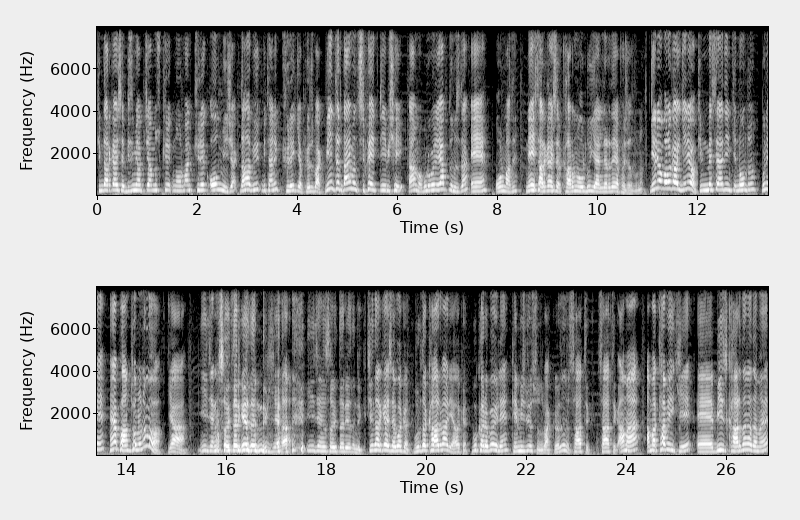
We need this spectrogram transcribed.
Şimdi arkadaşlar bizim yapacağımız kürek normal kürek olmayacak. Daha büyük bir tane kürek yapıyoruz. Bak Winter Diamond Spade diye bir şey. Tamam mı? Bunu böyle yaptığınızda e olmadı. Neyse arkadaşlar karın olduğu yerlerde yapacağız bunu. Geliyorum balık abi geliyorum. Şimdi mesela diyeyim ki ne oldu? Bu ne? He pantolonu mu? Ya İyicene soytarıya döndük ya. İyicene soytarıya döndük. Şimdi arkadaşlar bakın. Burada kar var ya bakın. Bu karı böyle temizliyorsunuz. Bak gördünüz mü? Sağ tık. Sağ tık. Ama ama tabii ki e, biz kardan adamı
